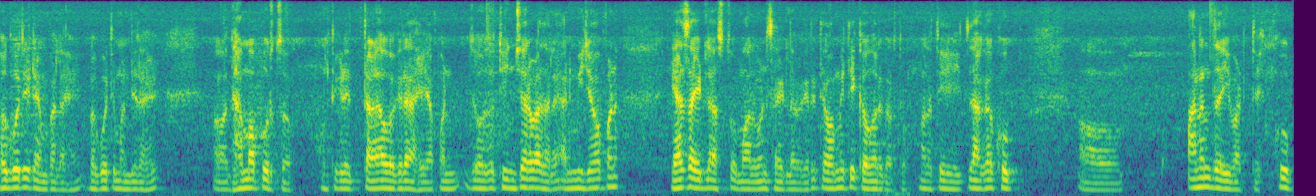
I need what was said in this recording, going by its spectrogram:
भगवती टेम्पल आहे भगवती मंदिर आहे धामापूरचं. तिकडे तळाव वगैरे आहे. आपण जवळजवळ तीन चार वेळा झाला. आणि मी जेव्हा पण ह्या साईडला असतो मालवण साईडला वगैरे तेव्हा मी ते कवर करतो. मला ते जागा खूप आनंददायी वाटते. खूप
